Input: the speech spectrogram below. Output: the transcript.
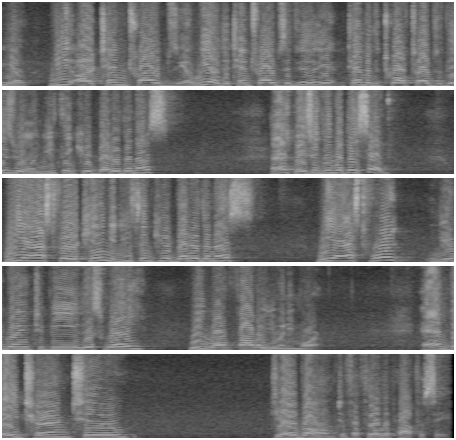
You know, we are ten tribes, you know, we are the ten tribes of ten of the twelve tribes of Israel, and you think you're better than us? And that's basically what they said. We asked for a king and you think you're better than us? We asked for it, and you're going to be this way. We won't follow you anymore. And they turned to Jeroboam to fulfill the prophecy.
